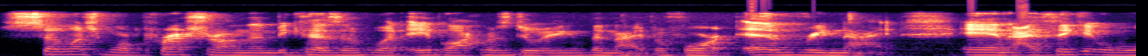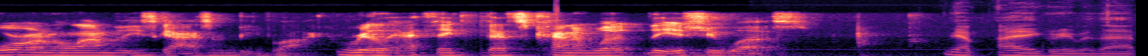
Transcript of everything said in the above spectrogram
so much more pressure on them because of what A block was doing the night before every night, and I think it wore on a lot of these guys on B block. Really, I think that's kind of what the issue was. Yep, I agree with that.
